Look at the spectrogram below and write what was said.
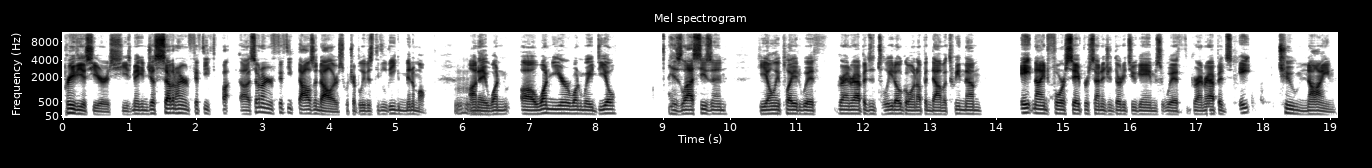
previous years. He's making just seven hundred fifty uh, seven hundred fifty thousand dollars, which I believe is the league minimum mm-hmm. on a one uh, one year one way deal. His last season, he only played with Grand Rapids and Toledo, going up and down between them. Eight nine four save percentage in thirty two games with Grand Rapids. Eight two nine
